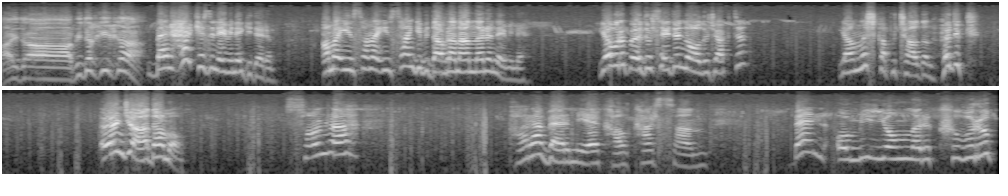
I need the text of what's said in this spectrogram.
Hayda, bir dakika! Ben herkesin evine giderim. Ama insana insan gibi davrananların evine. Ya vurup öldürseydin ne olacaktı? Yanlış kapı çaldın, hödük! Önce adam ol. Sonra... Para vermeye kalkarsan... Ben o milyonları kıvırıp...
